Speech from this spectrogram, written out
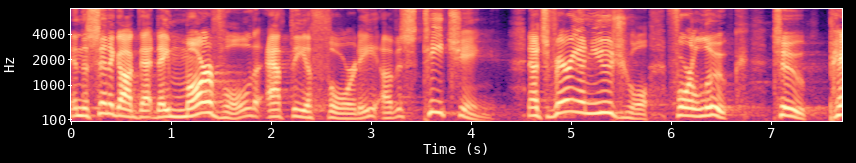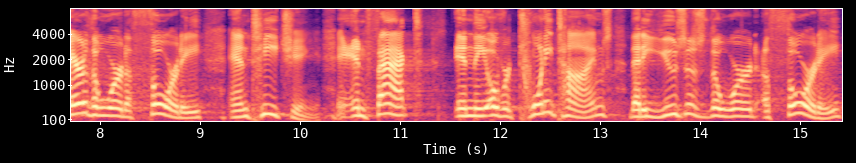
in the synagogue that day marveled at the authority of his teaching. Now, it's very unusual for Luke to pair the word authority and teaching. In fact, in the over 20 times that he uses the word authority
